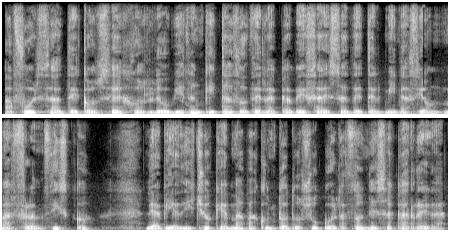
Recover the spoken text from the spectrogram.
a fuerza de consejos le hubieran quitado de la cabeza esa determinación, mas Francisco le había dicho que amaba con todo su corazón esa carrera,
